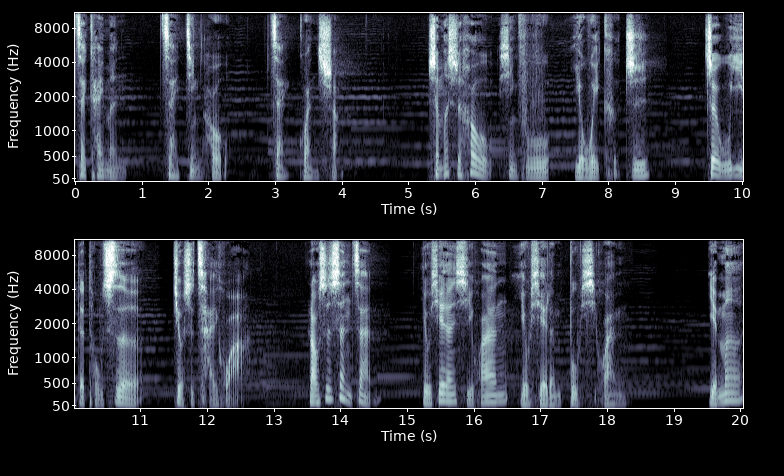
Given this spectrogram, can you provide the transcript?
再开门，再静候，再关上。什么时候幸福有未可知？这无意的投射就是才华。老师盛赞，有些人喜欢，有些人不喜欢。阎妈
